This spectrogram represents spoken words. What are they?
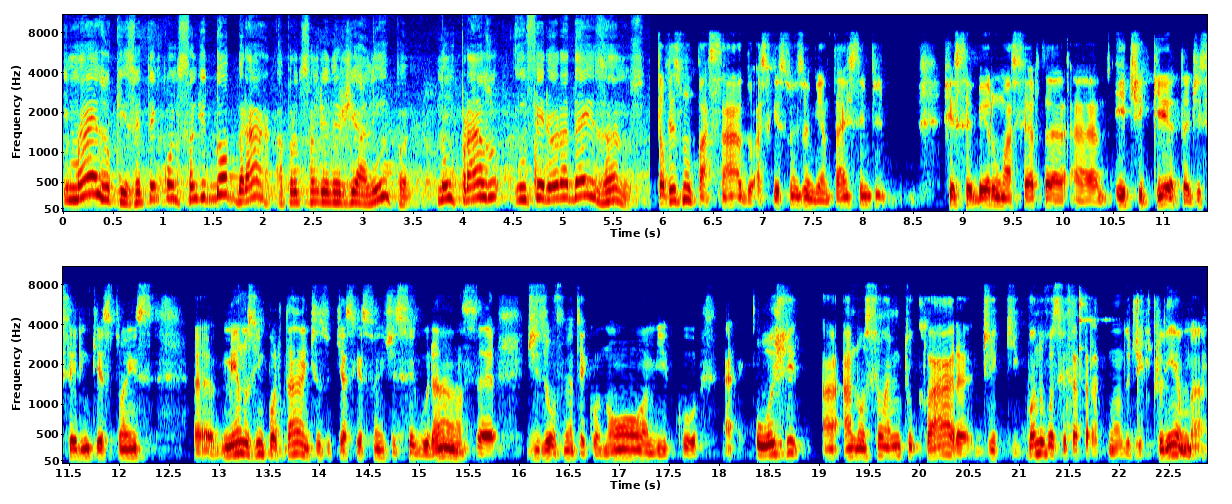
e mais do que isso, ele tem condição de dobrar a produção de energia limpa num prazo inferior a 10 anos. Talvez no passado as questões ambientais sempre receberam uma certa uh, etiqueta de serem questões uh, menos importantes do que as questões de segurança, desenvolvimento econômico. Hoje a, a noção é muito clara de que quando você está tratando de clima,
